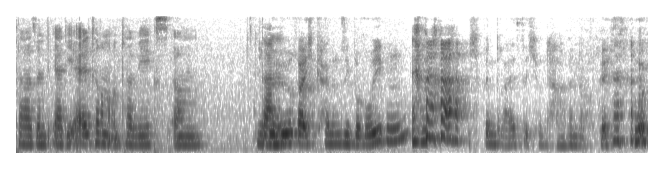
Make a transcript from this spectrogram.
Da sind eher die Älteren unterwegs. Ähm, Liebe dann, Hörer, ich kann Sie beruhigen. ich bin 30 und habe noch Facebook.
